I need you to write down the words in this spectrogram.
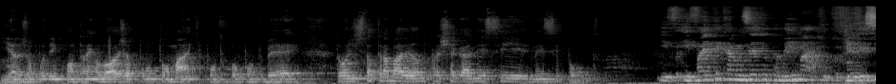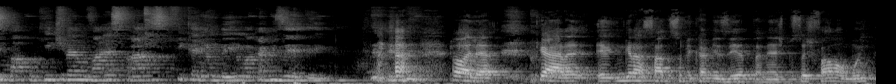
e elas vão poder encontrar em loja.mac.com.br. Então a gente está trabalhando para chegar nesse, nesse ponto. E, e, vai ter camiseta também, Mark, porque nesse papo aqui tiveram várias frases que ficariam bem numa camiseta. Olha, cara, é engraçado sobre camiseta, né? As pessoas falam muito.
